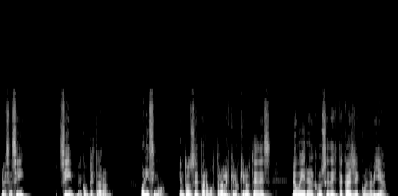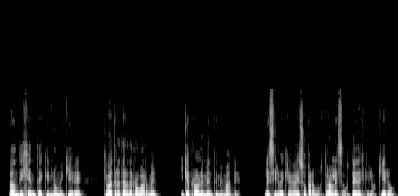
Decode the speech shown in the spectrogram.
¿no es así? Sí, me contestaron. Buenísimo. Entonces, para mostrarles que los quiero a ustedes, me voy a ir al cruce de esta calle con la vía, a donde hay gente que no me quiere, que va a tratar de robarme y que probablemente me mate. ¿Les sirve que haga eso para mostrarles a ustedes que los quiero?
